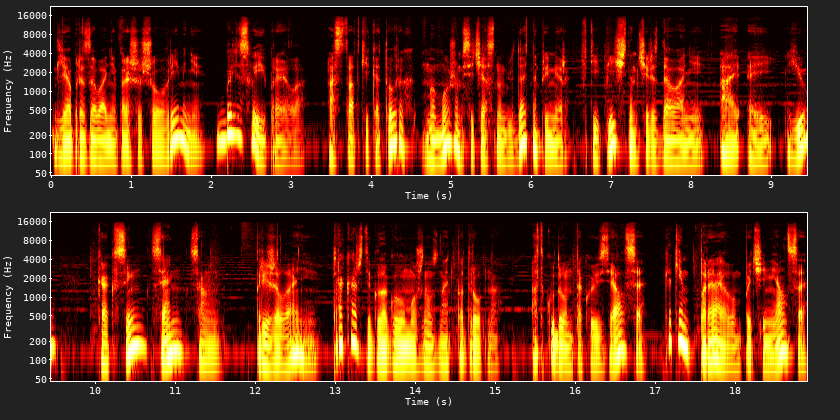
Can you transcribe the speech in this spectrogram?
для образования прошедшего времени были свои правила, остатки которых мы можем сейчас наблюдать, например, в типичном черездавании I-A-U, как sing, sang, sang. При желании про каждый глагол можно узнать подробно, откуда он такой взялся, каким правилам подчинялся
